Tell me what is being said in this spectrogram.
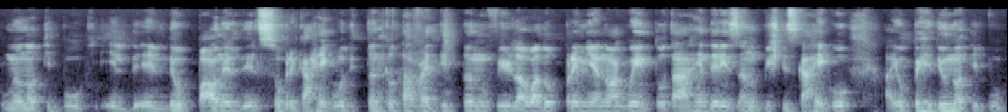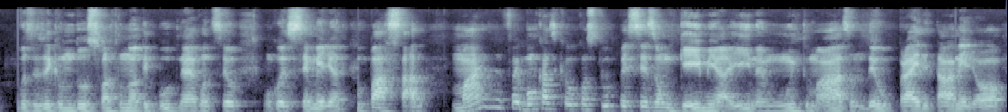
o meu notebook, ele, ele deu pau nele, ele sobrecarregou de tanto que eu tava editando o vídeo lá, o Adobe Premiere não aguentou, tava renderizando, o bicho descarregou, aí eu perdi o notebook. Vocês veem que eu não dou sorte com o notebook, né, aconteceu uma coisa semelhante no passado, mas foi bom caso que eu consegui o PCzão game aí, né, muito massa, deu pra editar melhor,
